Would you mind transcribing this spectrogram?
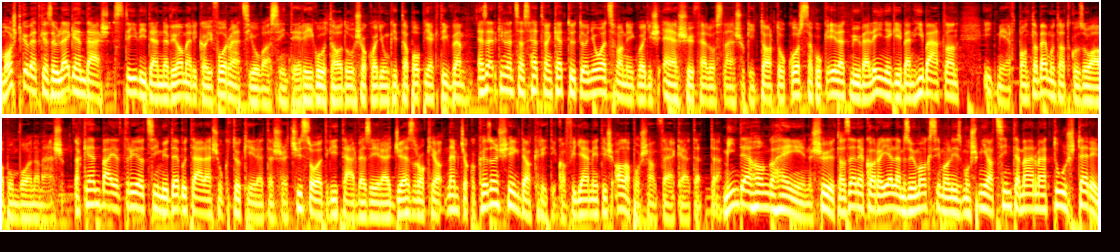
most következő legendás Steely Dan nevű amerikai formációval szintén régóta adósok vagyunk itt a Popjektívben. 1972-től 80-ig, vagyis első feloszlásokig tartó korszakok életműve lényegében hibátlan, így miért pont a bemutatkozó album volna más. A Can't Buy a Thrill című debutálásuk tökéletesre csiszolt, gitárvezérelt jazzrockja nem csak a közönség, de a kritika figyelmét is alaposan felkeltette. Minden hang a helyén, sőt a zenekarra jellemző maximalizmus miatt szinte már-már túl steril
